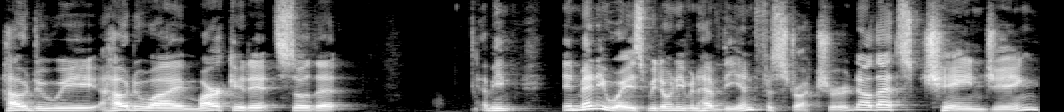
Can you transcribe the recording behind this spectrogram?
How do we how do I market it so that I mean, in many ways, we don't even have the infrastructure. Now that's changing.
